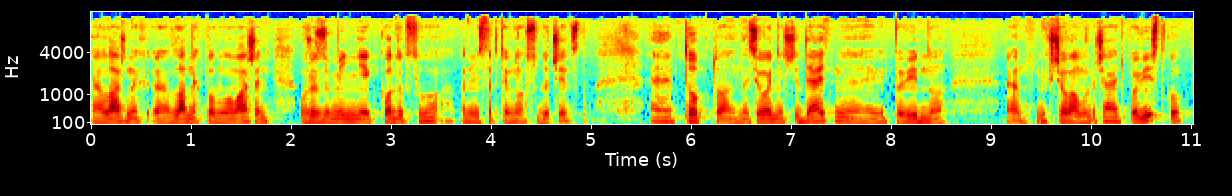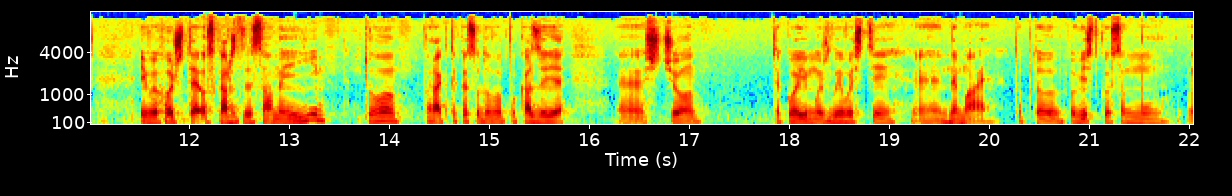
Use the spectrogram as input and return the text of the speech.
е, владних, е, владних повноважень в розумінні Кодексу адміністративного судочинства. Е, Тобто на сьогоднішній день, відповідно, якщо вам вручають повістку і ви хочете оскаржити саме її, то практика судова показує, що такої можливості е, немає. Тобто повістку саму, е,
